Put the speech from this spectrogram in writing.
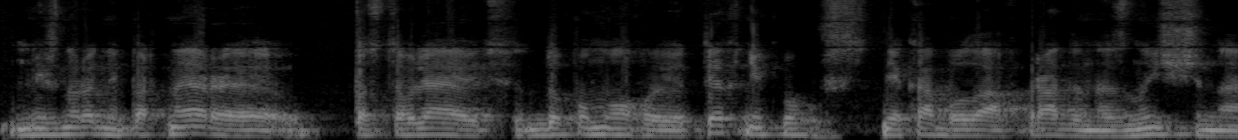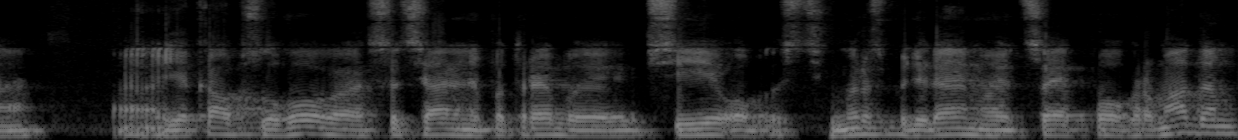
міжнародні партнери поставляють допомогою техніку, яка була вкрадена, знищена, е, яка обслуговує соціальні потреби всієї області. Ми розподіляємо це по громадам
